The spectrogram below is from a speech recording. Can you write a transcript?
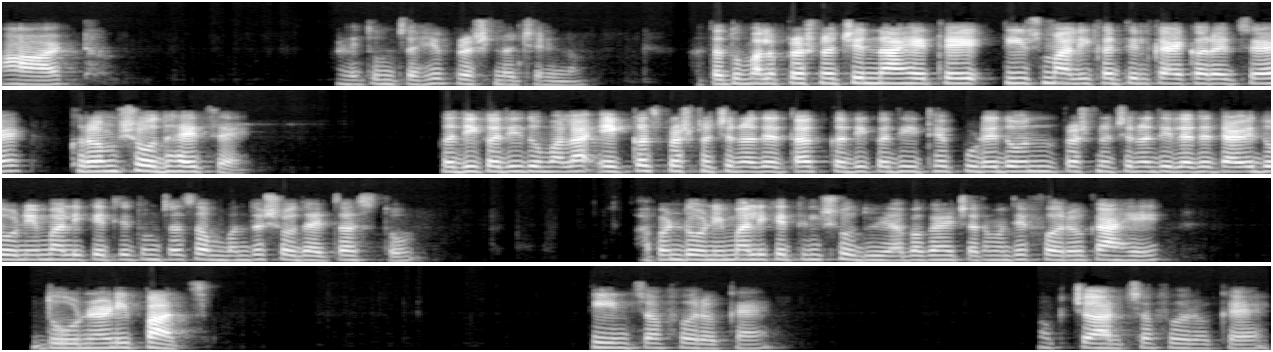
आठ. आणि तुमचं हे प्रश्नचिन्ह. आता तुम्हाला प्रश्नचिन्ह आहे ते तीस मालिकातील काय करायचं आहे क्रम शोधायचा आहे कधी कधी तुम्हाला एकच प्रश्नचिन्ह देतात कधी कधी इथे पुढे दोन प्रश्नचिन्ह दिले तर त्यावेळी दोन्ही मालिकेतली तुमचा संबंध शोधायचा असतो. आपण दोन्ही मालिकेतील शोधूया. बघा ह्याच्यामध्ये फरक आहे. दोन आणि पाच. तीनचा फरक आहे. मग चारचा फरक आहे.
